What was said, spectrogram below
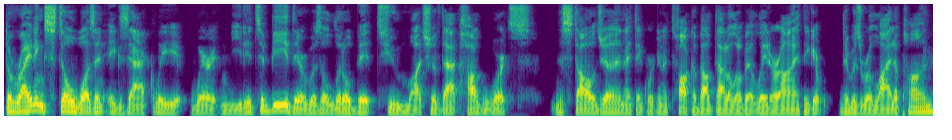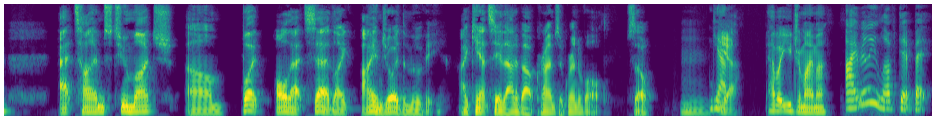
the writing still wasn't exactly where it needed to be. There was a little bit too much of that Hogwarts nostalgia, and I think we're going to talk about that a little bit later on. I think it there was relied upon at times too much. Um, but all that said, like I enjoyed the movie. I can't say that about Crimes of Grindelwald. So Mm. Yeah. How about you, Jemima? I really loved it, but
